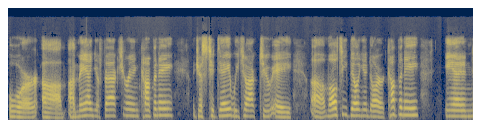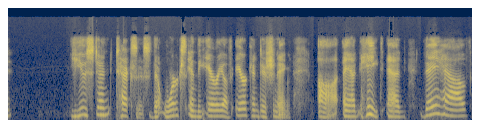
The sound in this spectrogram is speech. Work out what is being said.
or um, a manufacturing company, Just today, we talked to a uh, multi billion dollar company in Houston, Texas, that works in the area of air conditioning uh, and heat. And they have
